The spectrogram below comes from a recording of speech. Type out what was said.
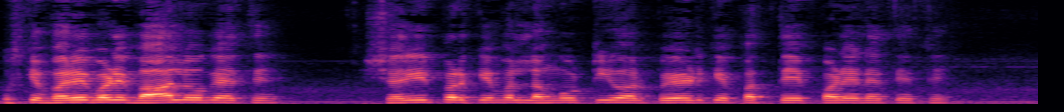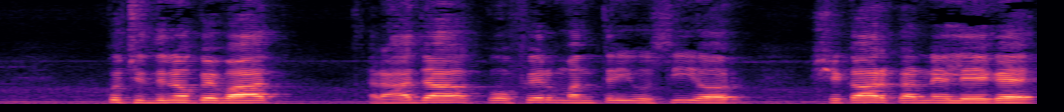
उसके बड़े बड़े बाल हो गए थे। शरीर पर केवल लंगोटी और पेड़ के पत्ते पड़े रहते थे। कुछ दिनों के बाद राजा को फिर मंत्री उसी और शिकार करने ले गए।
